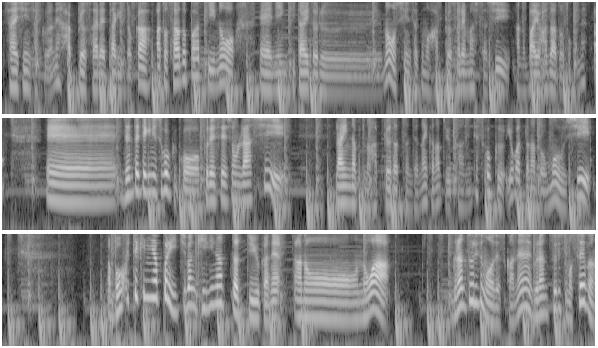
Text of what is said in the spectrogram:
最新作がね、発表されたりとか、あとサードパーティーの、えー、人気タイトルの新作も発表されましたし、あの、バイオハザードとかね。えー、全体的にすごくこう、プレイステーションらしいラインナップの発表だったんじゃないかなという感じですごく良かったなと思うし、僕的にやっぱり一番気になったっていうかね、あのー、のは、グランツーリスモですかね。グランツーリスモ7。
